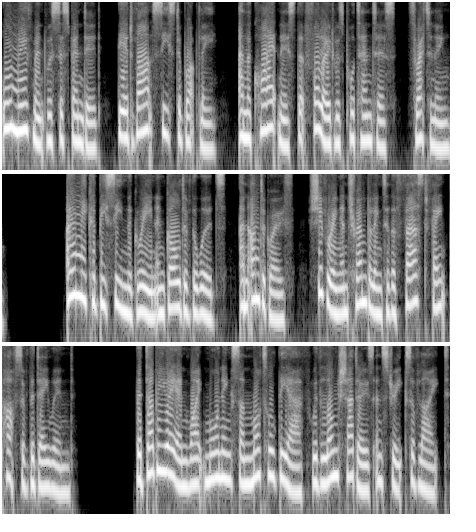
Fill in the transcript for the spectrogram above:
all movement was suspended, the advance ceased abruptly, and the quietness that followed was portentous, threatening. Only could be seen the green and gold of the woods, and undergrowth, shivering and trembling to the first faint puffs of the day wind. The WAN white morning sun mottled the earth with long shadows and streaks of light.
